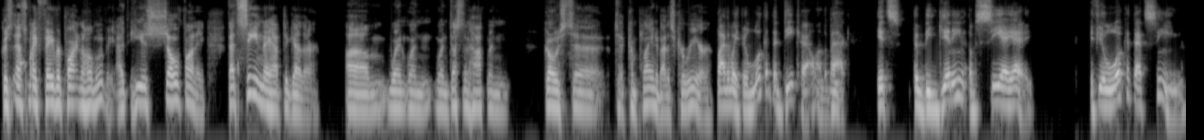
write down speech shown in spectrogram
because that's my favorite part in the whole movie. I, he is so funny. That scene they have together um, when when when Dustin Hoffman goes to to complain about his career. By the way, if you look at the decal on the back, it's the beginning of CAA. If you look at that scene,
